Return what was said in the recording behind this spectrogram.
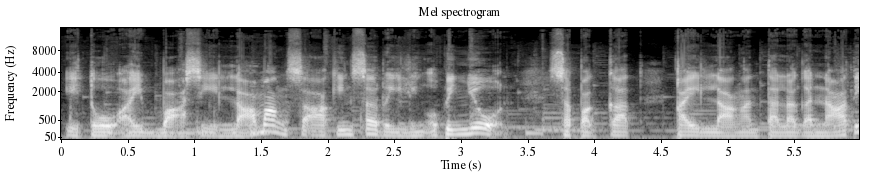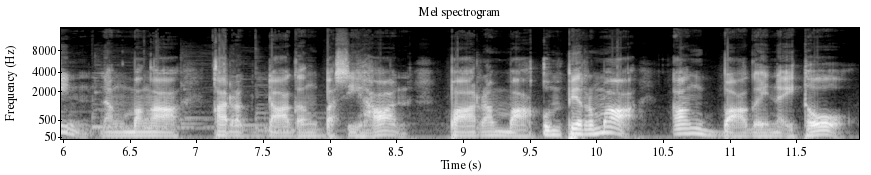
ito ay base lamang sa aking sariling opinyon sapagkat kailangan talaga natin ng mga karagdagang basihan para makumpirma ang bagay na ito.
